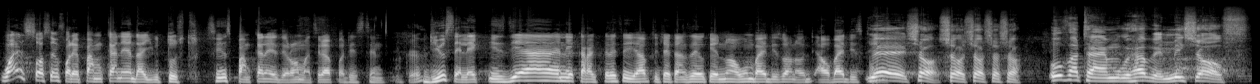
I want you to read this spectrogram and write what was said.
While sourcing for the palm kernel that you toast, since palm kernel is the raw material for this thing, Okay. do you select? Is there any characteristic you have to check and say, okay, no, I won't buy this one or I'll buy this one? Yeah, sure, sure, sure, sure, sure. Over time, we have a mixture of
